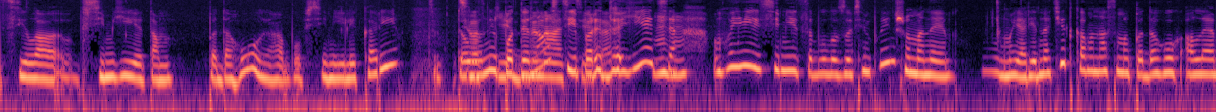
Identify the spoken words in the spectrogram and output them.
ціла в сім'ї там педагоги або в сім'ї лікарі, це то вони по династії передається. Так? У моїй сім'ї це було зовсім по-іншому. Мене моя рідна тітка, вона саме педагог, але.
